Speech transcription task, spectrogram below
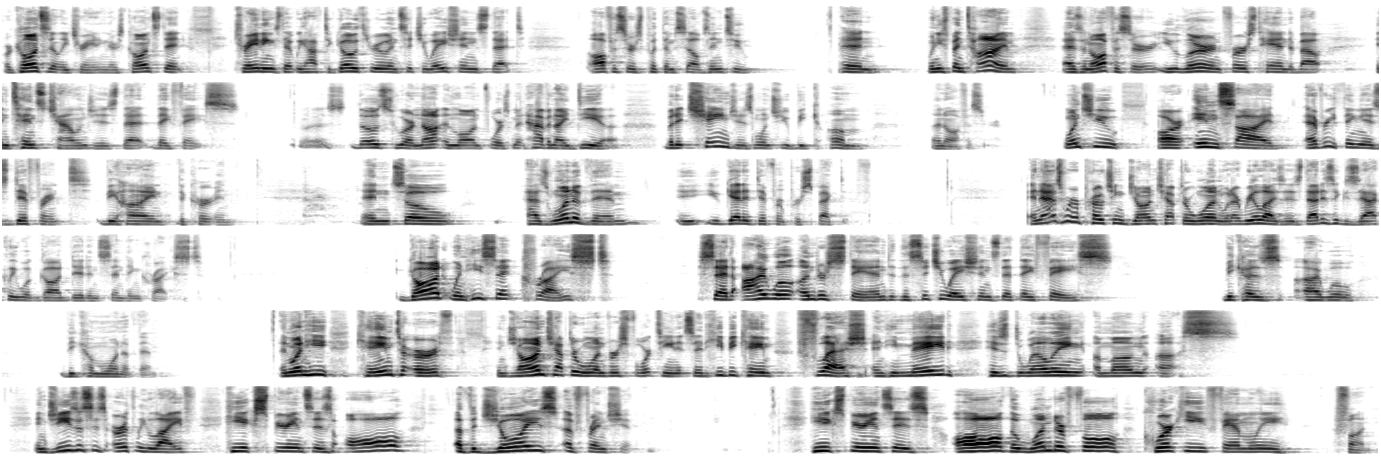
We're constantly training. There's constant trainings that we have to go through and situations that officers put themselves into. And when you spend time as an officer, you learn firsthand about intense challenges that they face. Uh, those who are not in law enforcement have an idea, but it changes once you become an officer. Once you are inside, everything is different behind the curtain. And so as one of them, you get a different perspective. And as we're approaching John chapter 1, what I realize is that is exactly what God did in sending Christ. God, when He sent Christ, said, I will understand the situations that they face because I will become one of them. And when He came to earth, in John chapter 1, verse 14, it said, He became flesh and He made His dwelling among us. In Jesus' earthly life, He experiences all of the joys of friendship. He experiences all the wonderful, quirky family fun.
